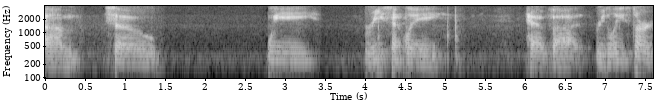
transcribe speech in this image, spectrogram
Um, so we recently have uh, released our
